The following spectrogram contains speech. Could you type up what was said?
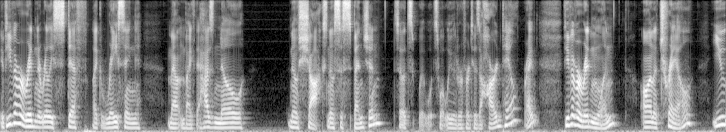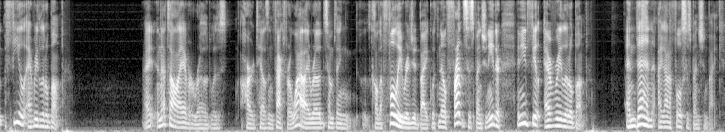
If you've ever ridden a really stiff, like racing mountain bike that has no no shocks, no suspension, so it's it's what we would refer to as a hardtail, right? If you've ever ridden one on a trail, you feel every little bump right? And that's all I ever rode was hardtails. In fact, for a while I rode something called a fully rigid bike with no front suspension either, and you'd feel every little bump. And then I got a full suspension bike.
